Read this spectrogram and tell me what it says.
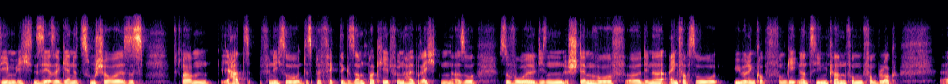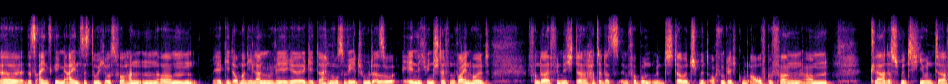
dem ich sehr, sehr gerne zuschaue. Es ist, ähm, er hat, finde ich, so das perfekte Gesamtpaket für einen Halbrechten. Also sowohl diesen Stemmwurf, äh, den er einfach so über den Kopf vom Gegner ziehen kann, vom, vom Block. Äh, das Eins gegen Eins ist durchaus vorhanden. Ähm, er geht auch mal die langen Wege, er geht dahin, wo es weh tut, also ähnlich wie ein Steffen Weinhold. Von daher finde ich, da hat er das im Verbund mit David Schmidt auch wirklich gut aufgefangen. Ähm, klar, dass Schmidt hier und da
